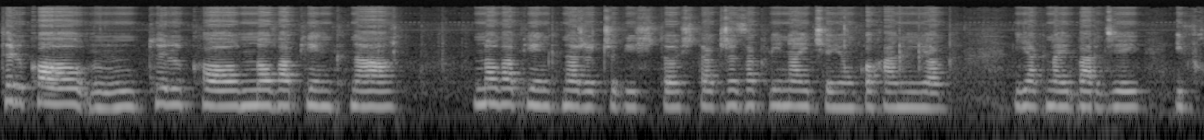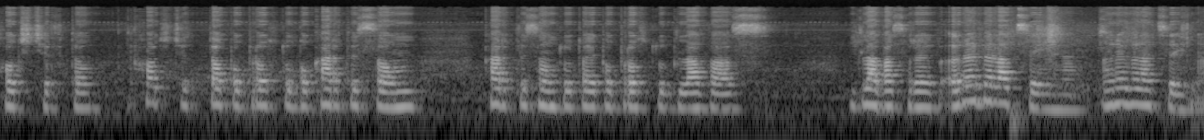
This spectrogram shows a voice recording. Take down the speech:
tylko, mm, tylko nowa, piękna, nowa, piękna rzeczywistość, także zaklinajcie ją, kochani, jak, jak najbardziej i wchodźcie w to. Wchodźcie w to po prostu, bo karty są, karty są tutaj po prostu dla Was dla Was re rewelacyjne. Rewelacyjne.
